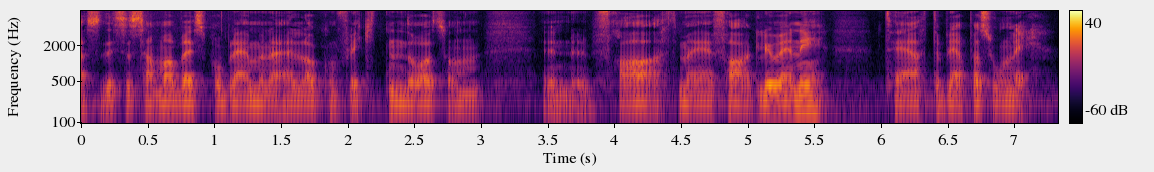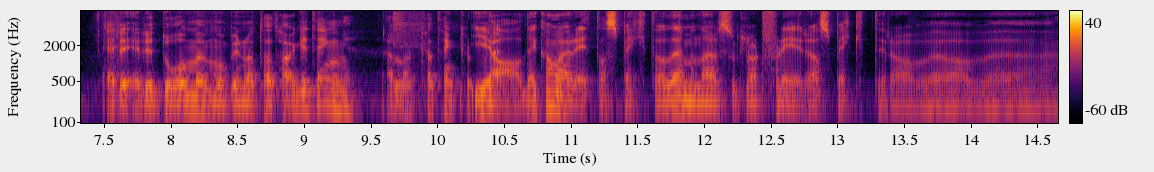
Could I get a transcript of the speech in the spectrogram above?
altså disse samarbeidsproblemene eller konflikten da som fra at vi er faglig uenige, til at det blir personlig. Er det, er det, da vi må begynne å ta tak i ting, eller hva tenker du? Ja, det kan være ett aspekt av det, men det er så klart flere aspekter av, av, eh,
